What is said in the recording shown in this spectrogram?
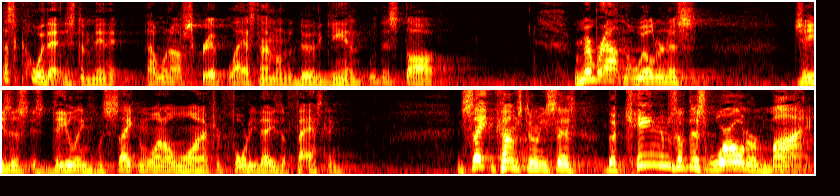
Let's go with that just a minute. I went off script last time. I'm going to do it again with this thought. Remember out in the wilderness, Jesus is dealing with Satan one on one after 40 days of fasting. And Satan comes to him and says, The kingdoms of this world are mine.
